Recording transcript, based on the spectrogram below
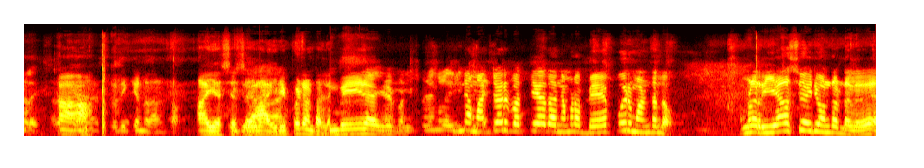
അതൊക്കെയാണ് ശ്രദ്ധിക്കേണ്ടതാണ് ഇരിപ്പിടങ്ങൾ പിന്നെ മറ്റൊരു പ്രത്യേകത നമ്മുടെ ബേപ്പൂർ മണ്ഡലം. നമ്മുടെ റിയാസുമായിട്ട് ബന്ധമുണ്ടല്ലോ അല്ലേ?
